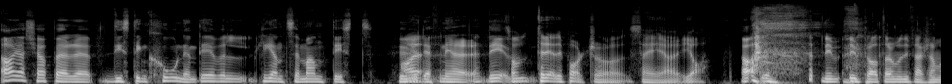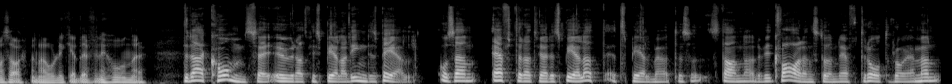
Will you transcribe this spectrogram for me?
ja jag köper eh, distinktionen. Det är väl rent semantiskt hur Ja, vi definierar det. det är, Som tredje part så säger jag ja. ja. Ni, vi pratar om ungefär samma sak men har olika definitioner. Det där kom sig ur att vi spelade indiespel. Och sen efter att vi hade spelat ett spelmöte så stannade vi kvar en stund efteråt och frågade men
